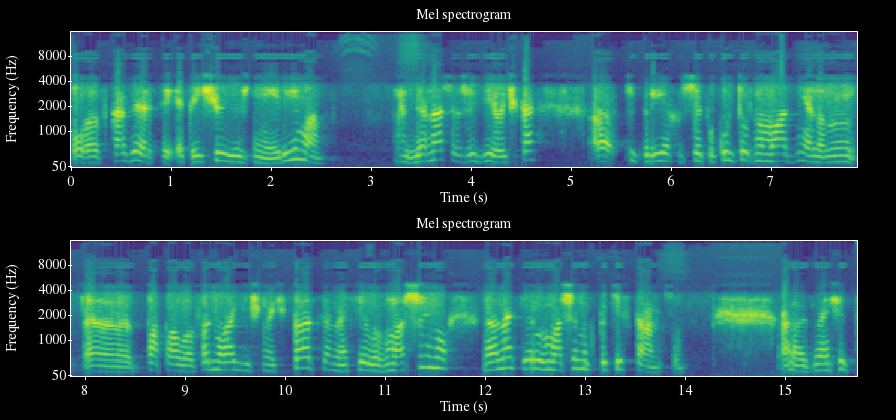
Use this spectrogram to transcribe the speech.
в Казерте, это еще южнее Рима, когда наша же девочка, э, приехавшая по культурному обмену, э, попала в аналогичную ситуацию, она села в машину, но она села в машину к пакистанцу. А, значит,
